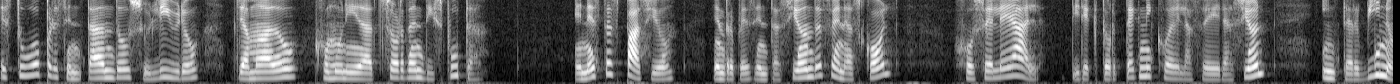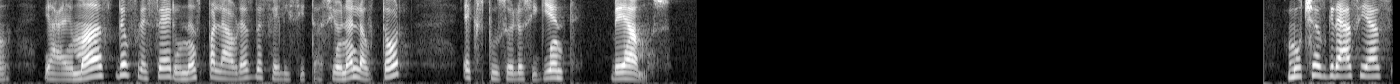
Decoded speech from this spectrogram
estuvo presentando su libro llamado Comunidad Sorda en Disputa. En este espacio, en representación de FENASCOL, José Leal, director técnico de la Federación, intervino y además de ofrecer unas palabras de felicitación al autor, expuso lo siguiente. Veamos. Muchas gracias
